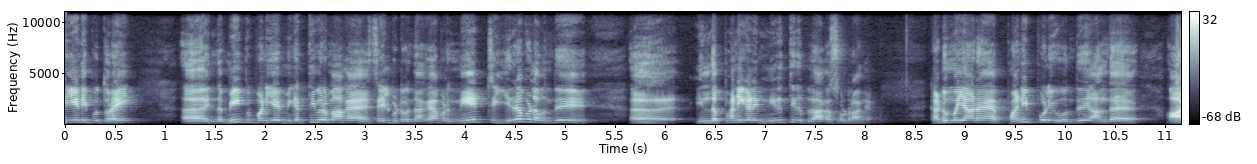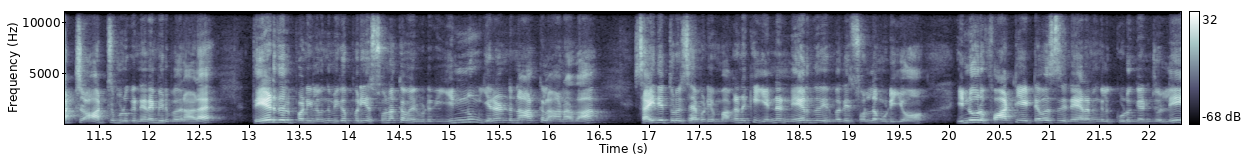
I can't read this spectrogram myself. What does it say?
தீயணைப்புத்துறை இந்த மீட்பு பணியை மிக தீவிரமாக செயல்பட்டு வந்தாங்க. அப்புறம் நேற்று இரவில் வந்து இந்த பணிகளை நிறுத்தியிருப்பதாக சொல்கிறாங்க கடுமையான பனிப்பொழிவு வந்து அந்த ஆற்று ஆற்று முழுக்க நிரம்பி இருப்பதனால தேர்தல் பணியில் வந்து மிகப்பெரிய சுணக்கம் ஏற்பட்டிருக்கு. இன்னும் இரண்டு நாட்கள் ஆனாதான் சைதை துரைசாமியுடைய மகனுக்கு என்ன நேர்ந்தது என்பதை சொல்ல முடியும். இன்னொரு ஃபார்ட்டி எயிட் ஹவர்ஸ் நேரம் எங்களுக்கு கொடுங்கன்னு சொல்லி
